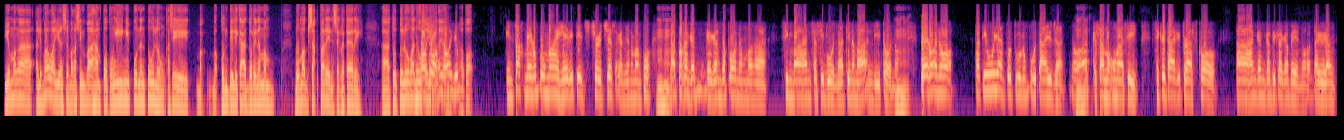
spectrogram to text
yung mga alibawa yun sa mga simbahan po kung hihingi po ng tulong kasi ba- ba- kung delikado rin naman bumagsak pa rin, Secretary. Ah, tutulungan ho Opo, ngayon? no, yung- Opo. In fact, meron pong mga heritage churches, alam niyo naman po, Mhm. napakaganda po ng mga simbahan sa Cebu na tinamaan dito. No? Mhm. Pero ano, pati ho yan, tutulong po tayo dyan. No? Mhm. At kasama ko nga si Secretary Frasco ah, hanggang gabi kagabi. No? Talagang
